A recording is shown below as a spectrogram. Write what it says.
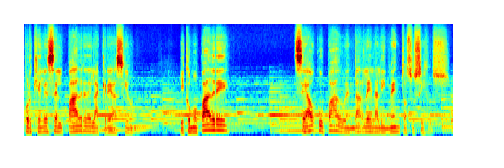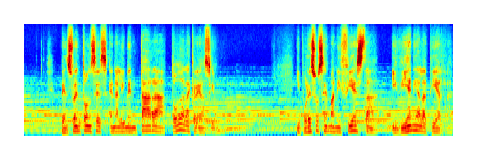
porque Él es el Padre de la creación. Y como Padre se ha ocupado en darle el alimento a sus hijos. Pensó entonces en alimentar a toda la creación. Y por eso se manifiesta y viene a la tierra.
